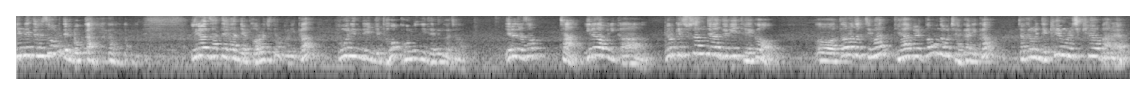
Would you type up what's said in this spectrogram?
얘네들은 서울대를 못 가. 이런 사태가 이제 벌어지다 보니까 부모님들이 이제 더 고민이 되는 거죠. 예를 들어서 자 이러다 보니까 이렇게 수상자들이 대거 어, 떨어졌지만 대학을 너무너무 잘 가니까 자 그러면 이제 KM을 시켜요 말아요?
